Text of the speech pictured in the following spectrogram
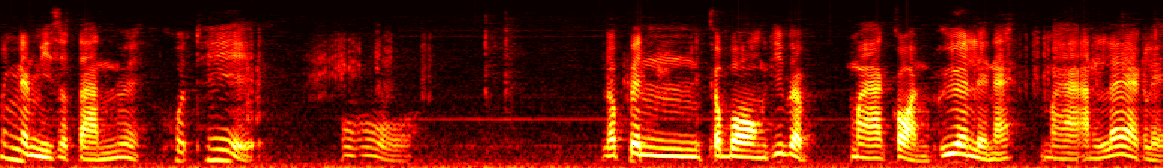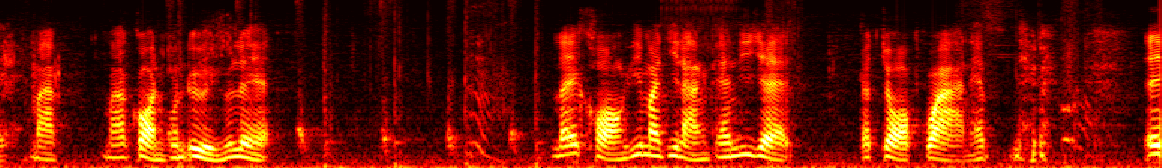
มันนันมีสตันด้วยโคตรเท่โอ้โหแล้วเป็นกระบองที่แบบ มาก่อนเพื่อนเลยนะ มาอันแรกเลย มามาก่อนคนอื่นก็เลยอะไล่ของที่มาทีหลังแทนที่จะกระจอกกว่านะครับเอ้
